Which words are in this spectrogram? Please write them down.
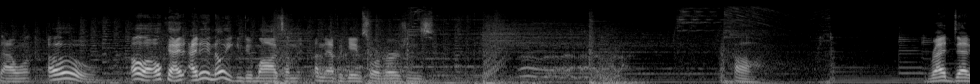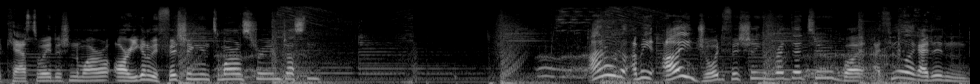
That one... Oh! Oh, okay. I, I, didn't know you can do mods on the, on the Epic Games Store versions. Oh. Red Dead Castaway Edition tomorrow. Oh, are you going to be fishing in tomorrow's stream, Justin? I don't know. I mean, I enjoyed fishing in Red Dead 2, but I feel like I didn't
